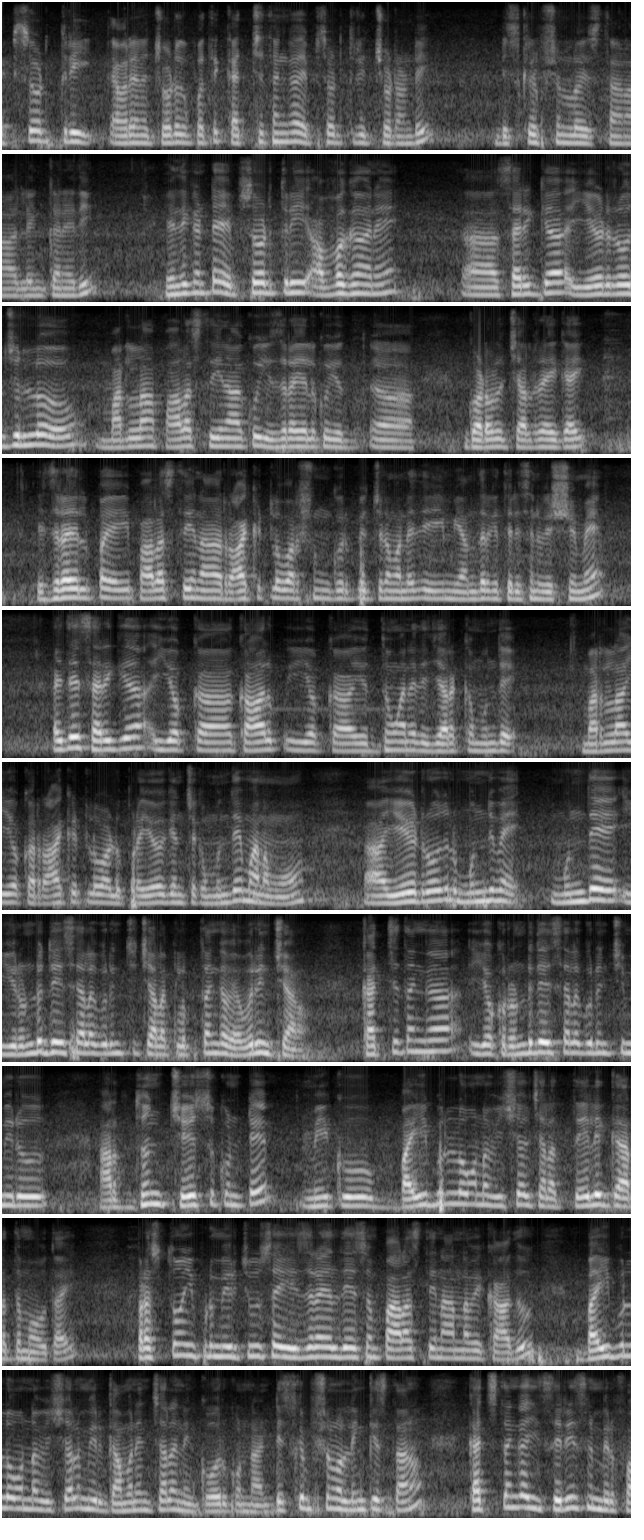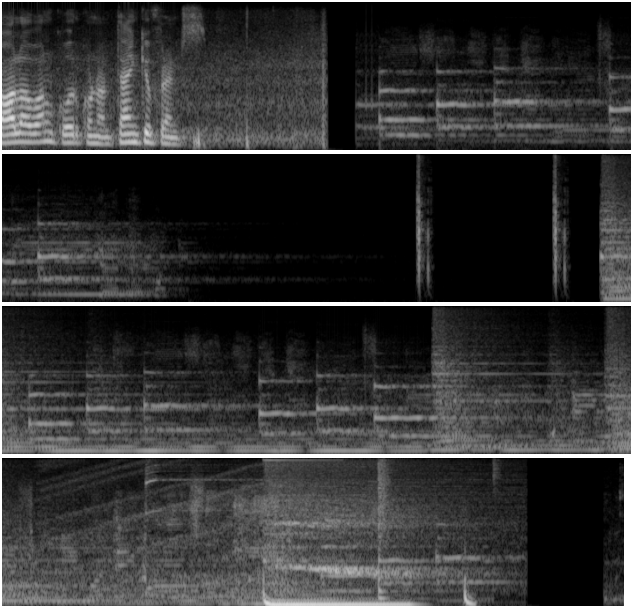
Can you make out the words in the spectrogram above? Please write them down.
Episode three ఎవరైనా చూడకపోతే ఖచ్చితంగా ఎపిసోడ్ త్రీ చూడండి. డిస్క్రిప్షన్లో ఇస్తాను ఆ లింక్ అనేది. ఎందుకంటే ఎపిసోడ్ త్రీ అవ్వగానే సరిగ్గా ఏడు రోజుల్లో మరలా పాలస్తీనాకు ఇజ్రాయెల్కు గొడవలు చెలరేగాయి. ఇజ్రాయెల్పై పాలస్తీనా రాకెట్ల వర్షం కురిపించడం అనేది మీ అందరికీ తెలిసిన విషయమే. అయితే సరిగ్గా ఈ యొక్క కాల్పు ఈ యొక్క యుద్ధం అనేది జరగక ముందే మరలా ఈ యొక్క రాకెట్లు వాళ్ళు ప్రయోగించక ముందే మనము ఏడు రోజుల ముందుమే ముందే ఈ రెండు దేశాల గురించి చాలా క్లుప్తంగా వివరించాను. ఖచ్చితంగా ఈ యొక్క రెండు దేశాల గురించి మీరు అర్థం చేసుకుంటే మీకు బైబిల్లో ఉన్న విషయాలు చాలా తేలిగ్గా అర్థమవుతాయి. ప్రస్తుతం ఇప్పుడు మీరు చూసే ఇజ్రాయెల్ దేశం పాలస్తీనా అన్నవి కాదు. బైబిల్లో ఉన్న విషయాలు మీరు గమనించాలని నేను కోరుకుంటున్నాను. డిస్క్రిప్షన్లో లింక్ ఇస్తాను. ఖచ్చితంగా ఈ సిరీస్ని మీరు ఫాలో అవ్వాలని కోరుకుంటున్నాను. Thank you friends.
